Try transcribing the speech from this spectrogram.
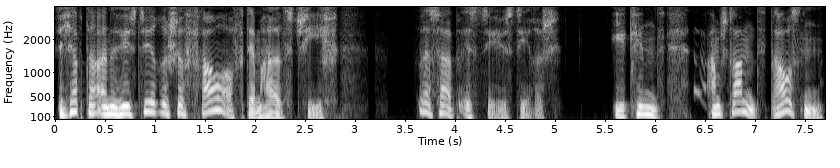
Ich habe da eine hysterische Frau auf dem Hals, Chief. Weshalb ist sie hysterisch? Ihr Kind, am Strand, draußen.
